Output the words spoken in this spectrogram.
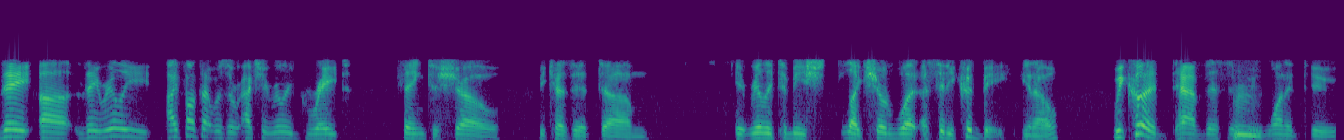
They uh they really I thought that was a, actually a really great thing to show because it um it really to me sh- like showed what a city could be, you know. We could have this if we Mm. wanted to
